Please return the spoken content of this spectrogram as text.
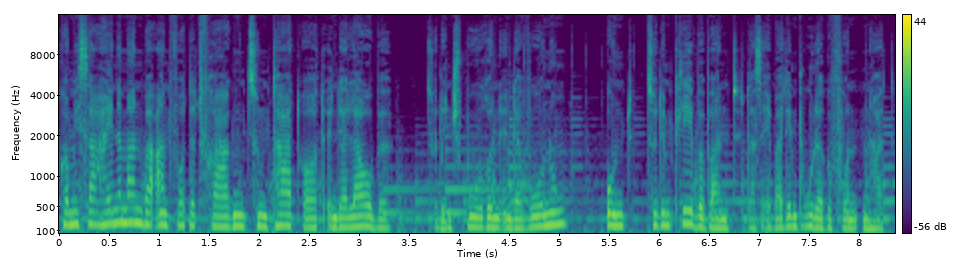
Kommissar Heinemann beantwortet Fragen zum Tatort in der Laube, zu den Spuren in der Wohnung und zu dem Klebeband, das er bei dem Bruder gefunden hat.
